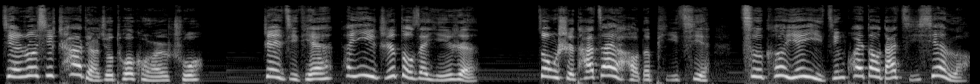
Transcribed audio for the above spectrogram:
简若曦差点就脱口而出。这几天她一直都在隐忍，纵使她再好的脾气，此刻也已经快到达极限了。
